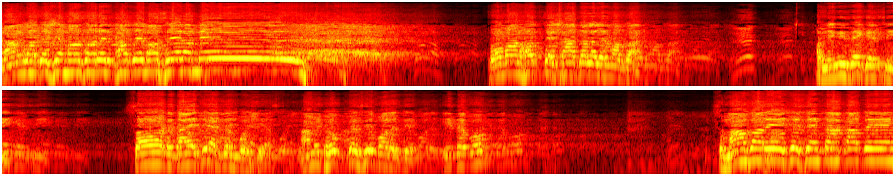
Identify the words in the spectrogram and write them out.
বাংলাদেশে মাজারের খাদেম আছে না প্রমাণ হচ্ছে শাহজালালের মাজার। আমি নিজে গেছি। শর্ট গায়ে একজন বসে আছে। আমি ঢুকতেছি বলে দেন কি দেবো? মাজারে এসেছেন টাকা দেন।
